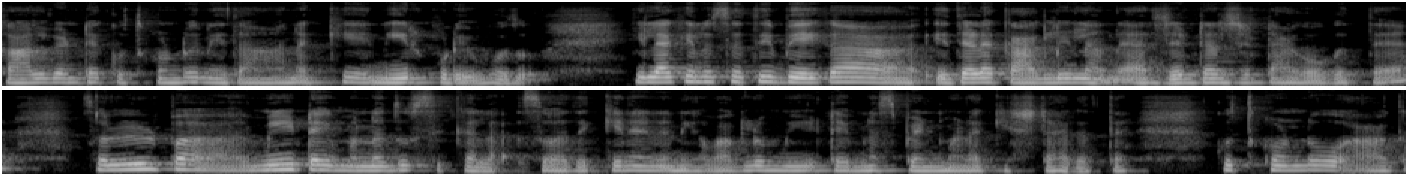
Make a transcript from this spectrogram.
ಕಾಲು ಗಂಟೆ ಕೂತ್ಕೊಂಡು ನಿಧಾನಕ್ಕೆ ನೀರು ಕುಡಿಬೋದು. ಇಲ್ಲ, ಕೆಲವು ಸತಿ ಬೇಗ ಎದ್ದೇಳೋಕ್ಕಾಗಲಿಲ್ಲ ಅಂದರೆ ಅರ್ಜೆಂಟ್ ಅರ್ಜೆಂಟ್ ಆಗೋಗುತ್ತೆ. ಸ್ವಲ್ಪ ಮೀ ಟೈಮ್ ಅನ್ನೋದು ಸಿಕ್ಕಲ್ಲ. ಸೊ ಅದಕ್ಕೇ ನನಗೆ ಯಾವಾಗಲೂ ಮೀ ಟೈಮ್ನ ಸ್ಪೆಂಡ್ ಮಾಡೋಕ್ಕೆ ಇಷ್ಟ ಆಗುತ್ತೆ. ಕೂತ್ಕೊಂಡು ಆಗ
